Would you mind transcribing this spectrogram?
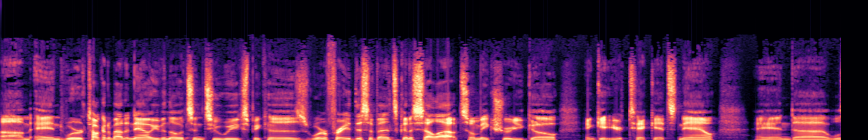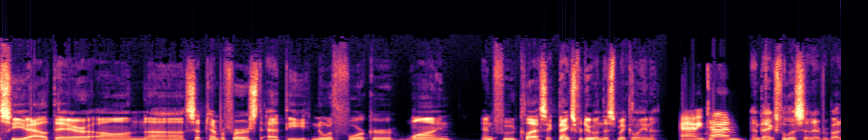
Um, and we're talking about it now, even though it's in two weeks, because we're afraid this event's going to sell out. So make sure you go and get your tickets now. And uh, we'll see you out there on uh, September 1st at the North Forker Wine and Food Classic. Thanks for doing this, Michelina. Anytime. And thanks for listening, everybody.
